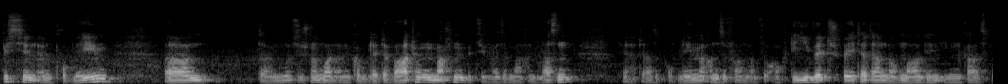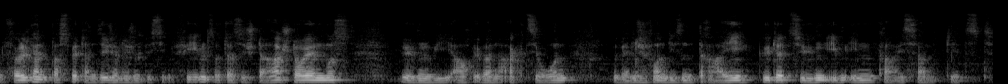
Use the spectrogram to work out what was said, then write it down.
bisschen ein Problem. Ähm, da muss ich nochmal eine komplette Wartung machen bzw. machen lassen. Sie hat also Probleme anzufahren. Also auch die wird später dann nochmal den Innenkreis bevölkern. Das wird dann sicherlich ein bisschen viel, sodass ich da steuern muss, irgendwie auch über eine Aktion, welche von diesen drei Güterzügen im Innenkreis halt jetzt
